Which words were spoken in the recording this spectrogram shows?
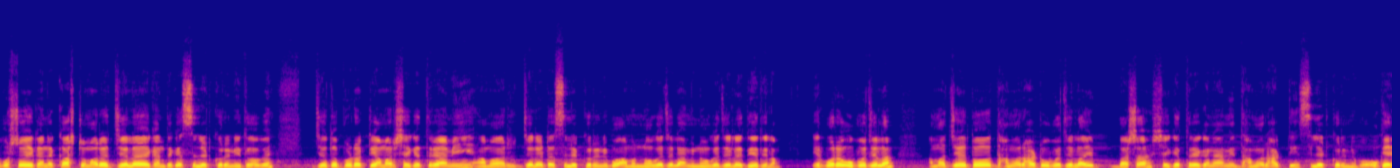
অবশ্যই এখানে কাস্টমারের জেলা এখান থেকে সিলেক্ট করে নিতে হবে। যেহেতু প্রোডাক্টটি আমার, সেক্ষেত্রে আমি আমার জেলাটা সিলেক্ট করে নিব। আমার নগা জেলা, আমি নগা জেলায় দিয়ে দিলাম। এরপরে উপজেলা আমার যেহেতু ধামরহাট উপজেলায় বাসা, সেক্ষেত্রে এখানে আমি ধামরহাটটি সিলেক্ট করে নেব ওকে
